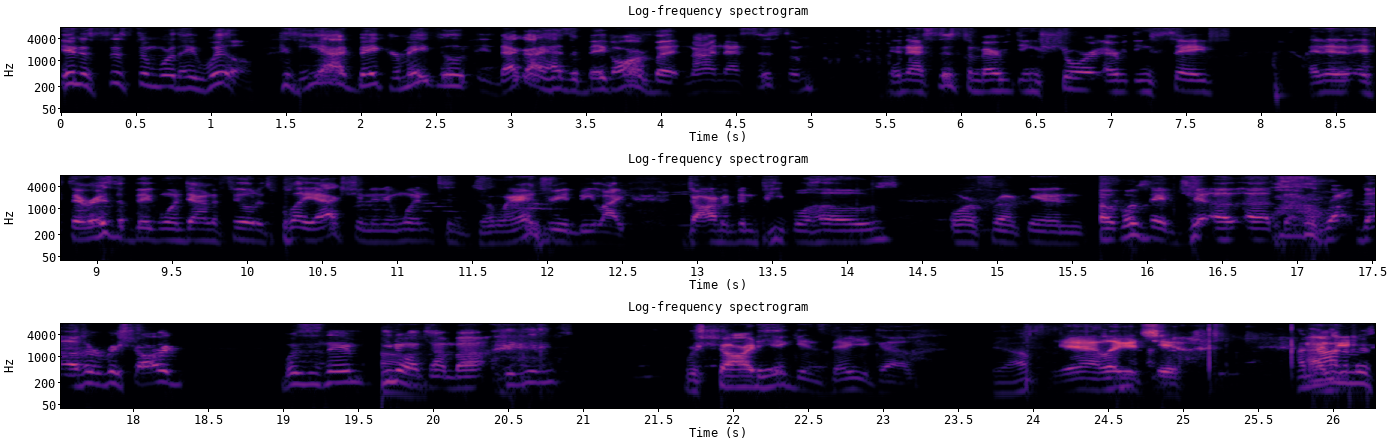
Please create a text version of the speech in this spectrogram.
in a system where they will. Because he had Baker Mayfield. That guy has a big arm, but not in that system. In that system, everything's short, everything's safe. And then if there is a big one down the field, it's play action. And it went to, to Landry, it'd be like Donovan Peoples-Jones or fucking uh, what's his name? J- uh, uh, the, the other Richard. What's his name? You know what I'm talking about? Higgins. Richard Higgins. There you go. Yeah. Yeah, look at you. I Anonymous.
